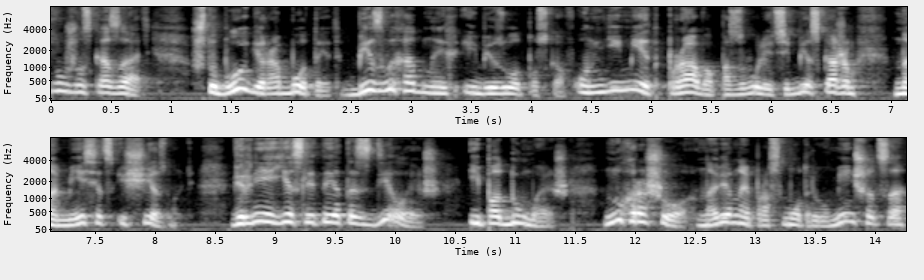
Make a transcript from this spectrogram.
Нужно сказать, что блогер работает без выходных и без отпусков. Он не имеет права позволить себе, скажем, на месяц исчезнуть. Вернее, если ты это сделаешь и подумаешь, ну хорошо, наверное, просмотры уменьшатся,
